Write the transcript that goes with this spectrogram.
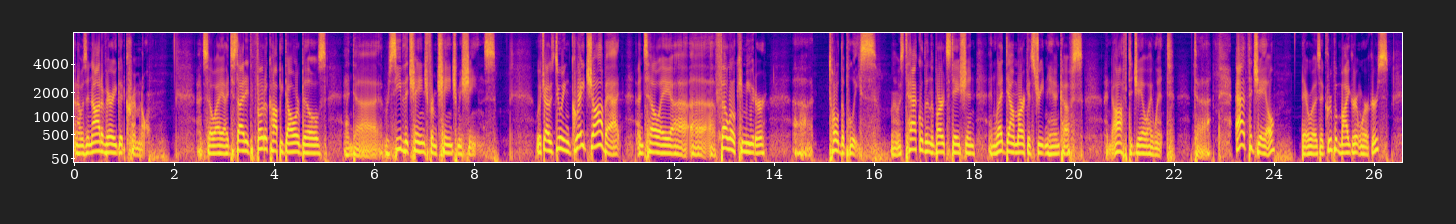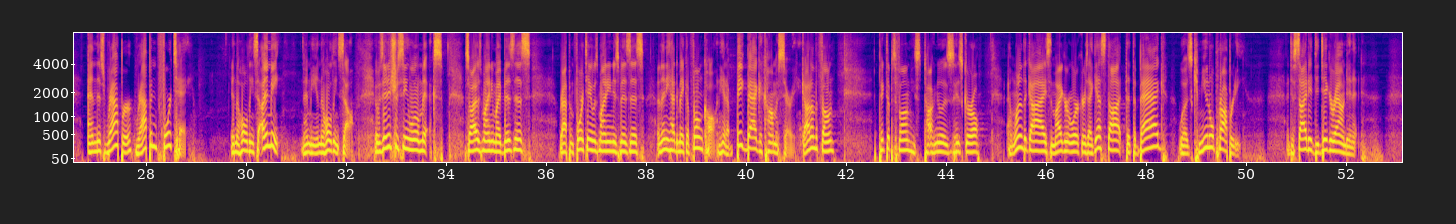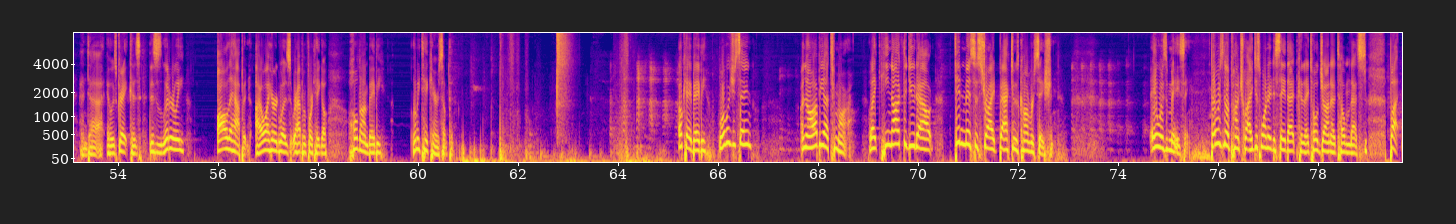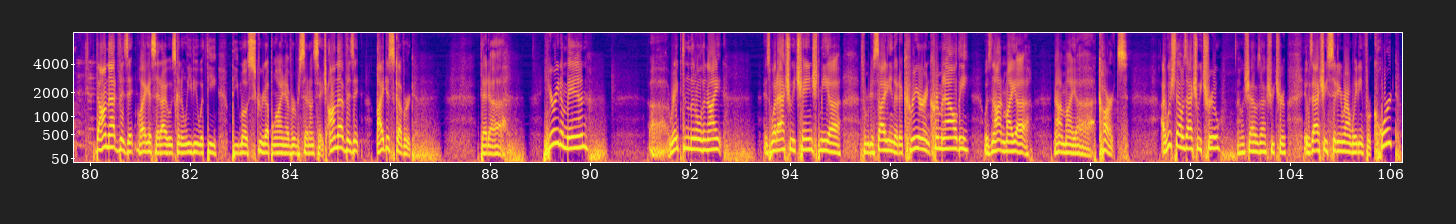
and I was not a very good criminal. And so I, I decided to photocopy dollar bills and uh, receive the change from change machines, which I was doing great job at until a, uh, a, fellow commuter uh, told the police. I was tackled in the BART station and led down Market Street in handcuffs, and off to jail I went. Uh, at the jail, there was a group of migrant workers and this rapper, Rappin' 4-Tay, in the holding cell, and me, and me in the holding cell. It was an interesting little mix. So I was minding my business. Rappin' 4-Tay was minding his business, and then he had to make a phone call, and he had a big bag of commissary. He got on the phone, picked up his phone, he's talking to his, his girl, and one of the guys, the migrant workers, I guess thought that the bag was communal property and decided to dig around in it. And uh, it was great because this is literally all that happened. I, all I heard was Rappin' 4-Tay go, Hold on, baby. Let me take care of something. Okay, baby. What was you saying? "Uh, no, I'll be out tomorrow. Like, he knocked the dude out, didn't miss a stride, back to his conversation. It was amazing. There was no punchline. I just wanted to say that because I told John I'd tell him that. But on that visit, like I said, I was going to leave you with the, the most screwed up line I've ever said on stage. On that visit, I discovered that uh, hearing a man uh, raped in the middle of the night is what actually changed me uh, from deciding that a career in criminality was not in my, uh, not in my uh, cards. I wish that was actually true. I wish that was actually true. It was actually sitting around waiting for court.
